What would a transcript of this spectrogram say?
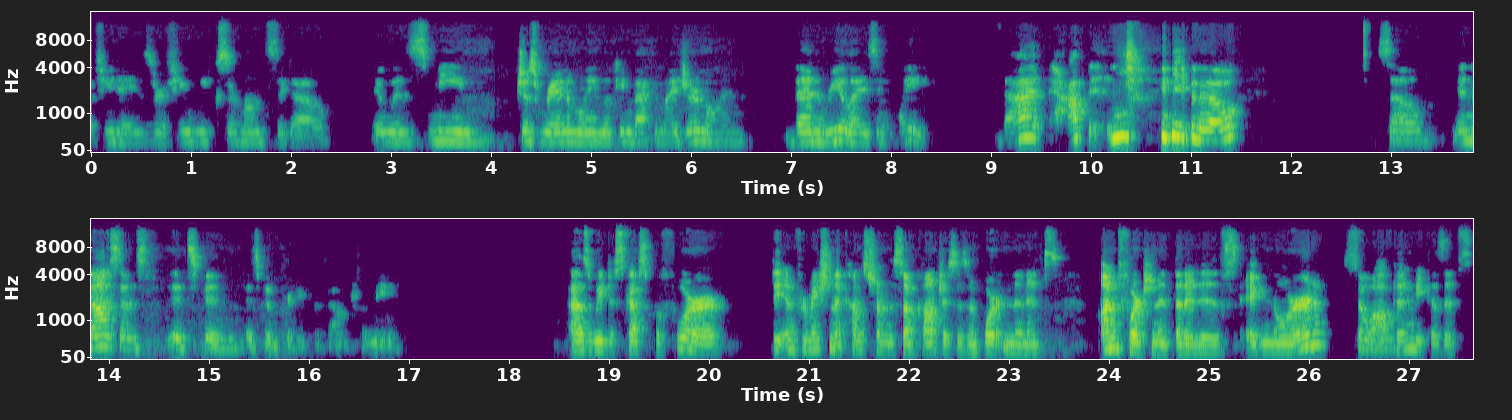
a few days or a few weeks or months ago. It was me just randomly looking back in my journal and then realizing, wait, that happened, you know? So in that sense, it's been it's been pretty profound for me. As we discussed before, the information that comes from the subconscious is important and it's unfortunate that it is ignored so often because it's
